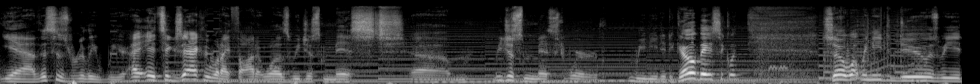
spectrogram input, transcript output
yeah, this is really weird. I, it's exactly what I thought it was. We just missed, um, we just missed where we needed to go, basically. So what we need to do is we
